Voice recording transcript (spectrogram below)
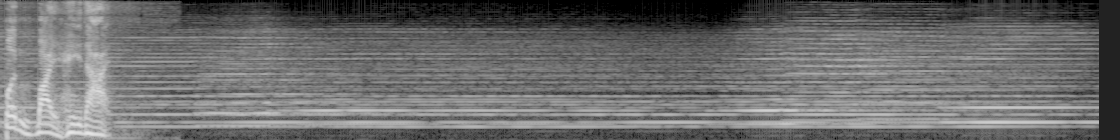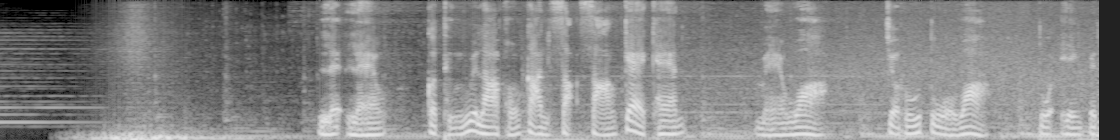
เปิ้ลใบให้ได้และแล้วก็ถึงเวลาของการสะสางแก้แค้น แม้ว่า จะรู้ตัวว่าตัวเองเป็น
